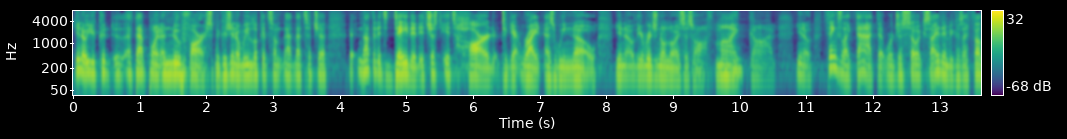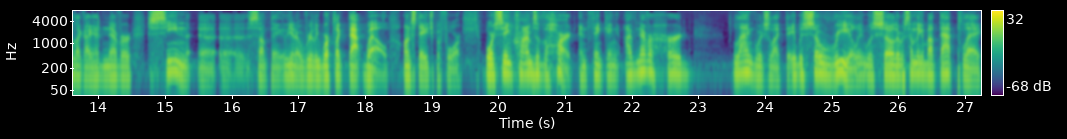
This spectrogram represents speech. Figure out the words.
you know you could uh, at that point a new farce because you know we look at some that that's such a not that it's dated, it's just it's hard to get right as we know. You know, the original noise is off. My God, you know things like that that were just so exciting because I felt like I had never seen uh, uh, something you know really work like that well on stage before, or seeing Crimes of the Heart and thinking I've never heard language like that. It was so real. It was so there was something about that play,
